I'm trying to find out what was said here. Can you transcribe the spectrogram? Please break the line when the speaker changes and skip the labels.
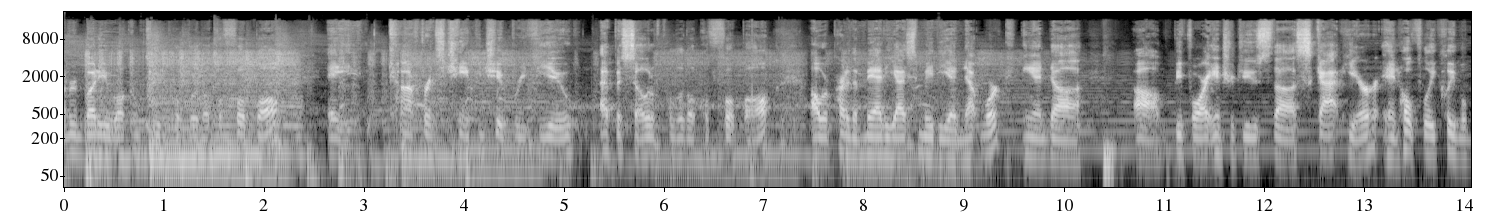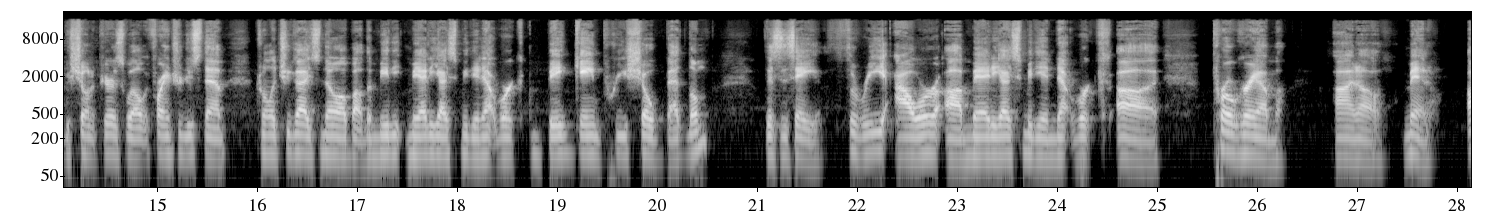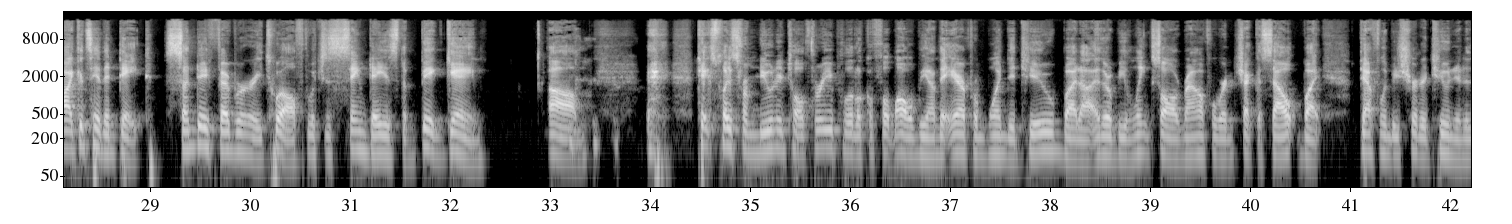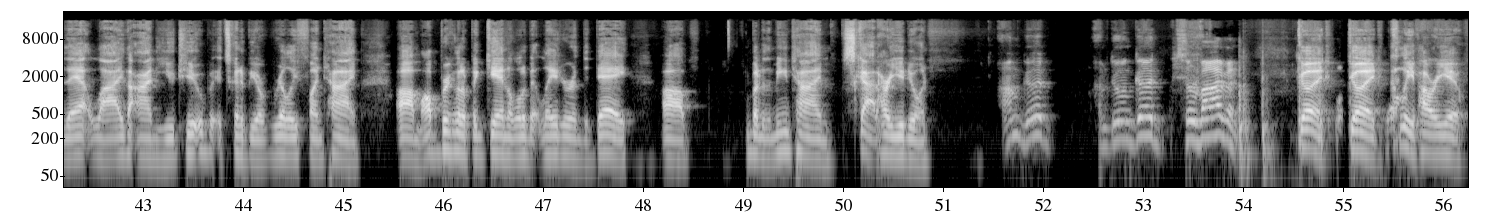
Everybody. Welcome to Political Football, a conference championship review episode of Political Football. Uh, we're part of the Matty Ice Media Network. And uh, uh, before I introduce uh, Scott here, and hopefully Cleve will be showing up here as well, before I introduce them, I'm going to let you guys know about the Matty Ice Media Network Big Game Pre Show Bedlam. This is a three hour uh, Matty Ice Media Network uh, program on, uh, man, I could say the date Sunday, February 12th, which is the same day as the big game. Um, takes place from noon until three. Political football will be on the air from one to two, but uh, there'll be links all around for where to check us out. But definitely be sure to tune into that live on YouTube. It's going to be a really fun time. Um, I'll bring it up again a little bit later in the day. Uh, but in the meantime, Scott, how are you doing?
I'm good. I'm doing good. Surviving.
Good, good. Cleve, how are you?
